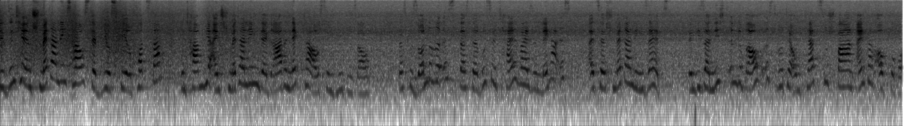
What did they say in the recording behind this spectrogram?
Wir sind hier im Schmetterlingshaus der Biosphäre Potsdam und haben hier einen Schmetterling, der gerade Nektar aus den Blüten saugt. Das Besondere ist, dass der Rüssel teilweise länger ist als der Schmetterling selbst. Wenn dieser nicht in Gebrauch ist, wird er, um Platz zu sparen, einfach aufgerollt.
